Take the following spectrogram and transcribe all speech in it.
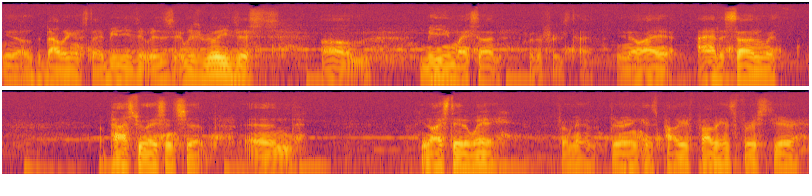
You know, the battle against diabetes. It was it was really just um, meeting my son for the first time. You know, I I had a son with a past relationship, and you know I stayed away from him during his probably probably his first year.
